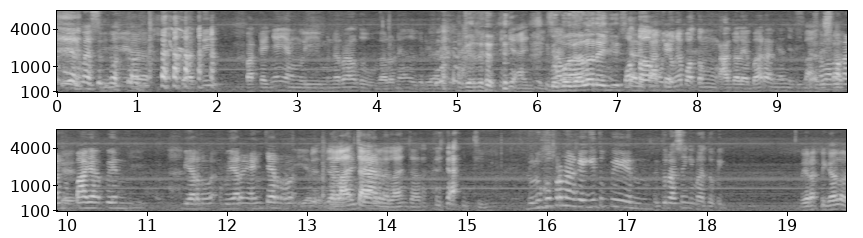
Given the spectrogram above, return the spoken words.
biar masuk motor Iya. Berarti pakainya yang li mineral tuh galonnya agak gede aja. iya anjing Bobo galon aja. Potong ujungnya potong agak lebaran kan jadi. Sama makan pepaya pin biar biar encer Iya. biar, biar lancar. biar lancar. Ya, anjing. Dulu gue pernah kayak gitu pin. Itu rasanya gimana tuh, Pik? berak di galon.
